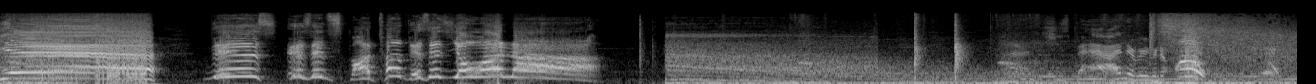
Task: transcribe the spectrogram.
Yeah! This isn't Sparta, this is Joanna! God, she's bad. I never even. Oh! oh,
